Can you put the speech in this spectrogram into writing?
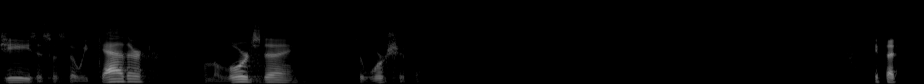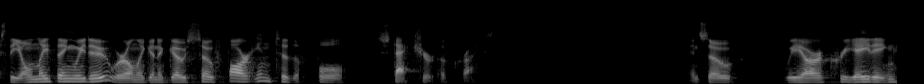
Jesus. And so we gather on the Lord's Day to worship Him. If that's the only thing we do, we're only going to go so far into the full stature of Christ. And so we are creating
